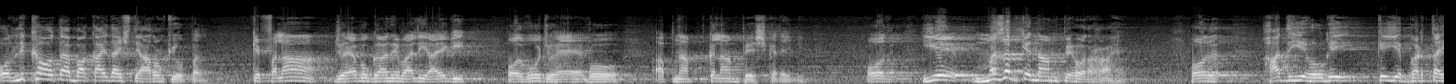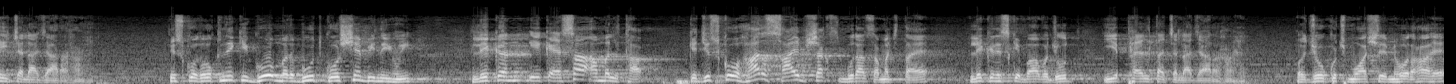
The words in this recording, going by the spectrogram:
और लिखा होता है बाकायदा इश्तहारों के ऊपर कि फ़लाँ जो है वो गाने वाली आएगी और वो जो है वो अपना कलाम पेश करेगी। और ये मज़हब के नाम पे हो रहा है। और हद ये हो गई कि ये बढ़ता ही चला जा रहा है। इसको रोकने की गो मरबूत कोशिशें भी नहीं हुई, लेकिन एक ऐसा अमल था कि जिसको हर साहिब शख्स बुरा समझता है, लेकिन इसके बावजूद ये फैलता चला जा रहा है। और जो कुछ मुआरे में हो रहा है,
